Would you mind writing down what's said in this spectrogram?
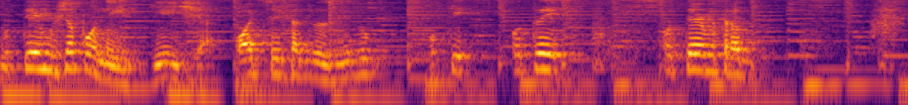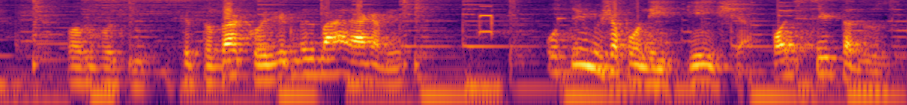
O termo japonês geisha pode ser traduzido o que o, te, o termo traduzido Volta um pouquinho, porque tanta coisa que começa a baralhar a cabeça. O termo japonês geisha pode ser traduzido.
